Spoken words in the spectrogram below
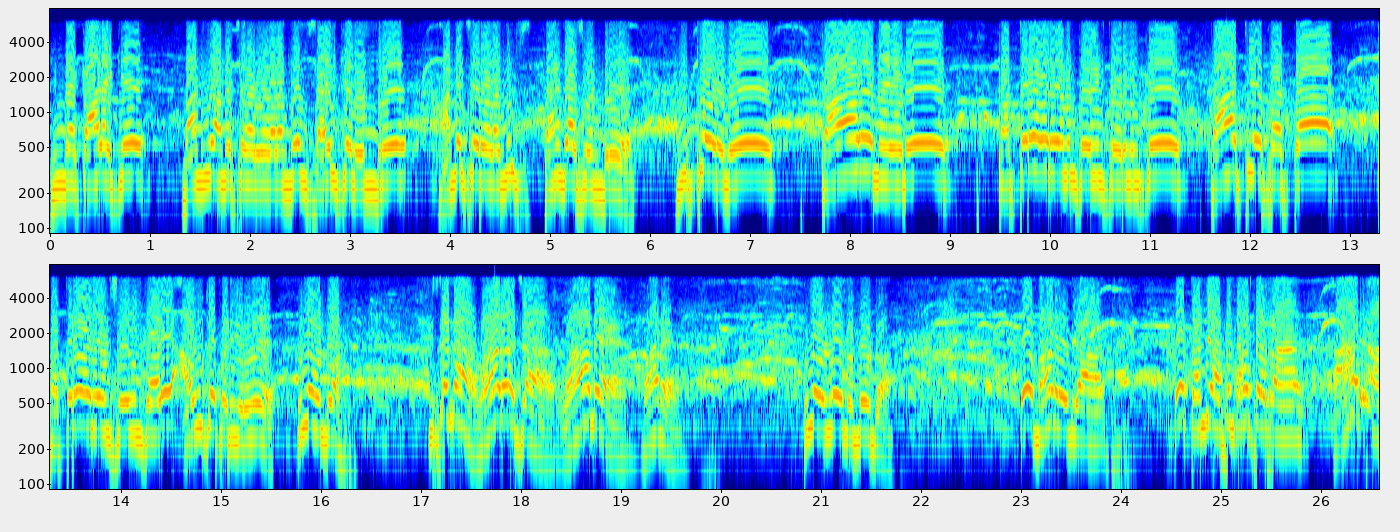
இந்த காலைக்கு மத்திய அமைச்சர் அவர்கள் வழங்கும் சைக்கிள் ஒன்று அமைச்சர் வழங்கும் தங்காசு ஒன்று. இப்பொழுது பாலமேடு பத்திரகாளியம்மன் கோயில் தெருவுக்கு பாத்தியப்பட்ட பத்திரகாளி கோயில் காலை அவுக்கப்படுகிறது. உள்ள ஒன்று வா. கிருஷ்ணா வாராஜா வானே வானே. உள்ள உள்ள ஒன்று ஒன்று ஏ மாடு ஓடியா ஏ தம்பி அப்ப டாக்டர்ரா? ஆடுறா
